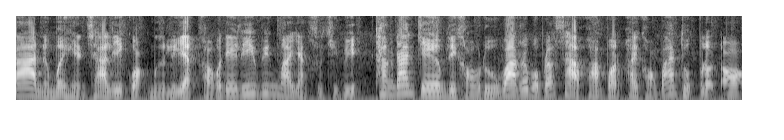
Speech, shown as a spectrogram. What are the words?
บ้านเมื่อเห็นชาลีกวักมือเรียก เขาก็ได้รีบวิ่งมาอย่างสุดชีวิตทางด้านเจมส์ที่เขารู้ว่าระบบรักษาความปลอดภัยของบ้านถูกปลดออก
